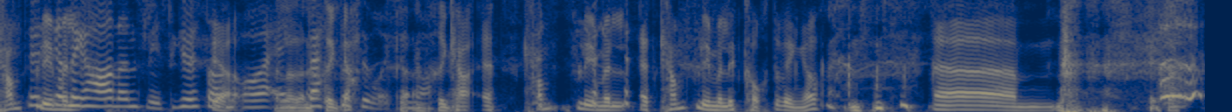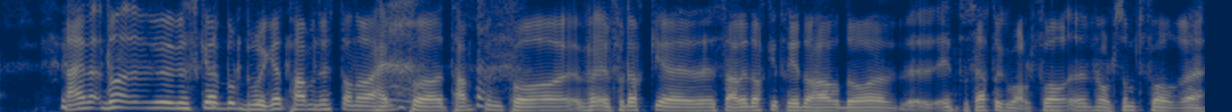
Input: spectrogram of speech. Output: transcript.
kampfly Husk at jeg har den flisekrutteren, Ja, og jeg en vet hvordan du bruker den. Ka et, kampfly med, et kampfly med litt korte vinger. um, Nei, nå, Vi skal bruke et par minutter nå helt på tampen på For dere, særlig dere tre, da har da interessert dere voldsomt for eh,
